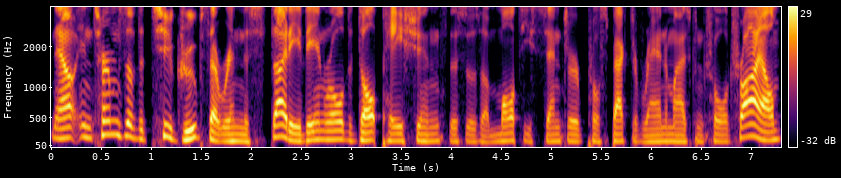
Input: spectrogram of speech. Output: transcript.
Now, in terms of the two groups that were in the study, they enrolled adult patients. This was a multi-center prospective randomized controlled trial,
